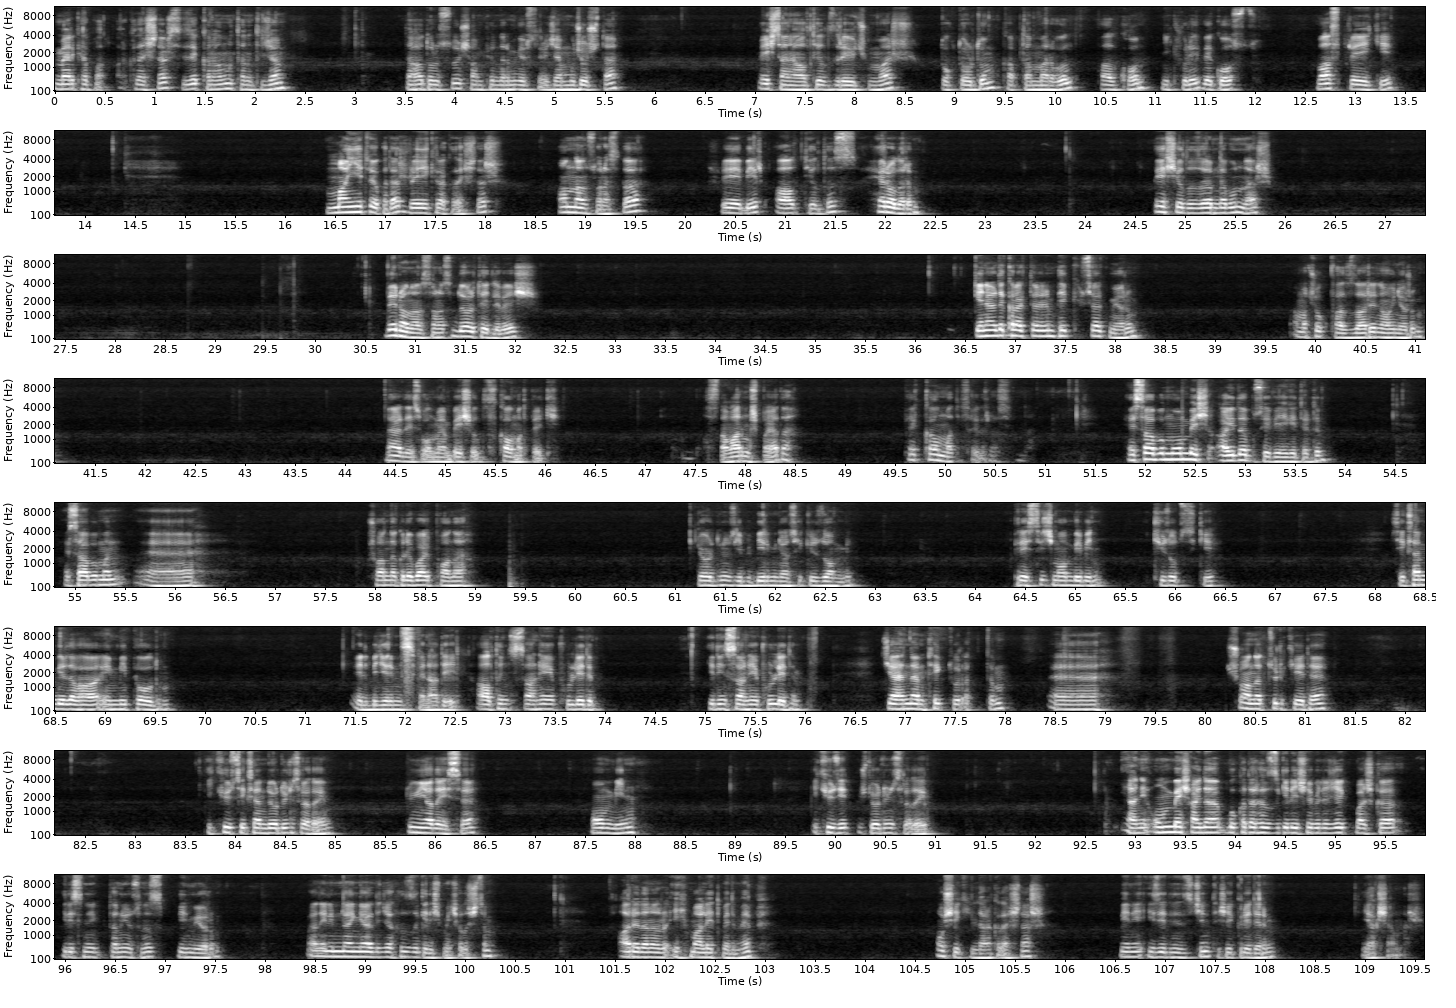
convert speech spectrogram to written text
Merhaba arkadaşlar. Size kanalımı tanıtacağım. Daha doğrusu şampiyonlarımı göstereceğim Mujoş'ta. 5 tane 6 yıldız R3'üm var. Doktor Doom, Kaptan Marvel, Falcon, Nick Fury ve Ghost. Wasp R2. Manyeti o kadar. R2 arkadaşlar. Ondan sonrası da R1 6 yıldız herolarım. 5 yıldızlarım da bunlar. Ver ondan sonrası 4.55. Genelde karakterlerimi pek yükseltmiyorum. Ama çok fazla arena oynuyorum. Neredeyse olmayan 5 yıldız kalmadı pek. Aslında varmış bayağı da. Pek kalmadı sayılır aslında. Hesabımı 15 ayda bu seviyeye getirdim. Hesabımın eee, şu anda global puanı Gördüğünüz gibi 1 milyon 810 bin. Prestijim 11.232. 81 defa MVP oldum. El becerimiz fena değil. 6. sahneye fullledim. 7. sahneye fullledim. Cehennem tek tur attım. Ee, şu anda Türkiye'de 284. sıradayım. Dünyada ise 10.274. sıradayım. Yani 15 ayda bu kadar hızlı gelişebilecek başka birisini tanıyorsanız bilmiyorum. Ben elimden geldiğince hızlı gelişmeye çalıştım. Aradan ara ihmal etmedim hep. O şekilde arkadaşlar. Beni izlediğiniz için teşekkür ederim. İyi akşamlar.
